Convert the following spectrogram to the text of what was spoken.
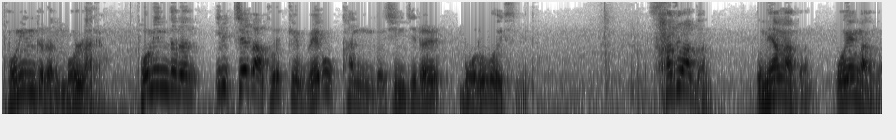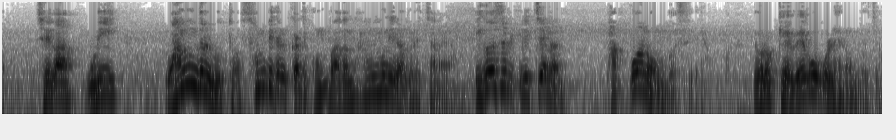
본인들은 몰라요. 본인들은 일제가 그렇게 왜곡한 것인지를 모르고 있습니다. 사주학은, 음양학은, 오행학은 제가 우리 왕들부터 선비들까지 공부하던 학문이라 그랬잖아요. 이것을 일제는 바꿔놓은 것이에요. 이렇게 왜곡을 해놓은 거죠.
